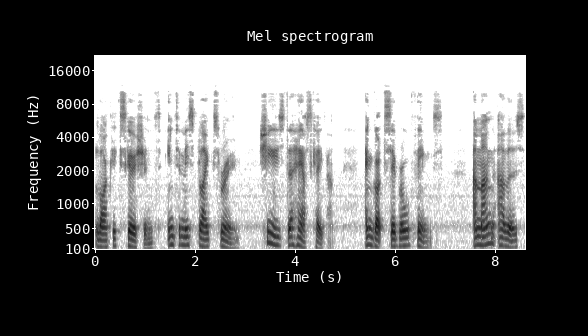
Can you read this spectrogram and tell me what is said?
like excursions into Miss Blake's room (she is the housekeeper), and got several things. Among others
